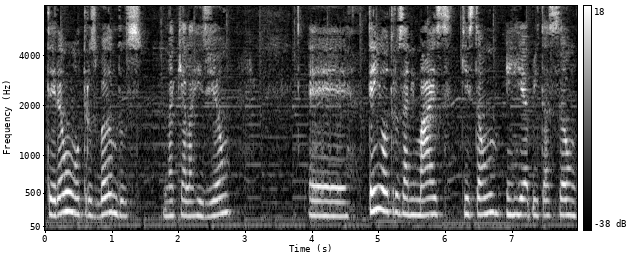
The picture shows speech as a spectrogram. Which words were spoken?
terão outros bandos naquela região? É, tem outros animais que estão em reabilitação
